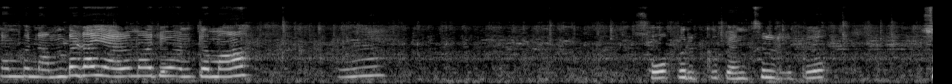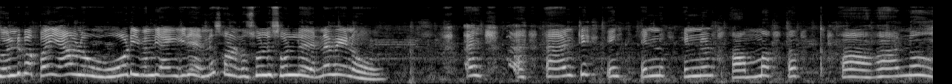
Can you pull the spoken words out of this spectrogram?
நம்ம நம்படா ஏறமாதிரி வந்துட்டோமா? சோப்பு இருக்குது பென்சில் இருக்குது சொல்லு பாப்பா ஏன் அவ்வளோ ஓடி வந்து என்கிட்ட என்ன சொல்லணும்? சொல்லு சொல்லு என்ன வேணும்? ஆன்ட்டி என்ன என்னோட அம்மா காணும்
